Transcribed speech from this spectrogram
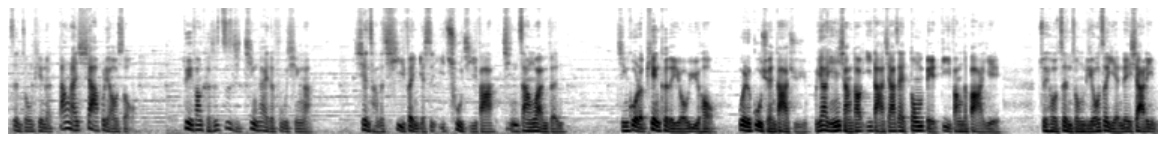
正宗听了当然下不了手，对方可是自己敬爱的父亲啊！现场的气氛也是一触即发，紧张万分。经过了片刻的犹豫后，为了顾全大局，不要影响到伊达家在东北地方的霸业，最后正宗流着眼泪下令：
